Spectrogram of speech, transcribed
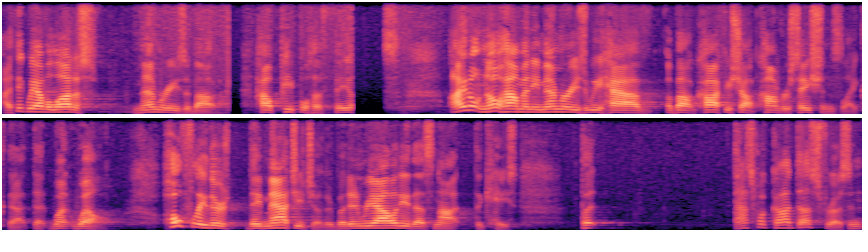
I think we have a lot of memories about how people have failed us. I don't know how many memories we have about coffee shop conversations like that that went well. Hopefully they match each other, but in reality, that's not the case. But that's what God does for us. And,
